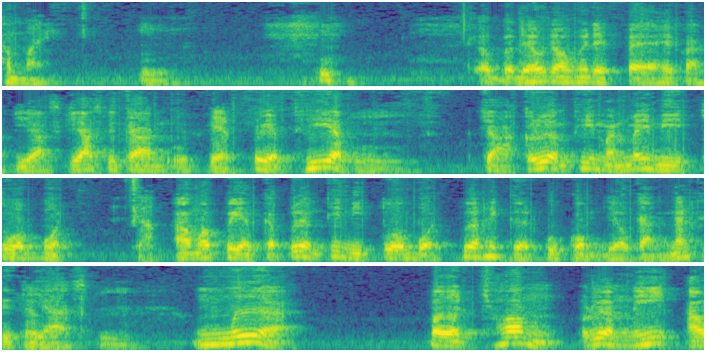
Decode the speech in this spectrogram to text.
ทำไม อืม เอ่อเดี๋ยวเราไม่ได้แปลให้ฟังกิยาสกิยาสคือการเปรียบเปรียบเทียบอืมจากเรื่องที่มันไม่มีตัวบทครับเอามาเปรียบกับเรื่องที่มีตัวบทเพื่อให้เกิดอุกลมเดียวกัน นั่นคือกิยาสอืมเมื่อเปิดช่องเรื่องนี้เอา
